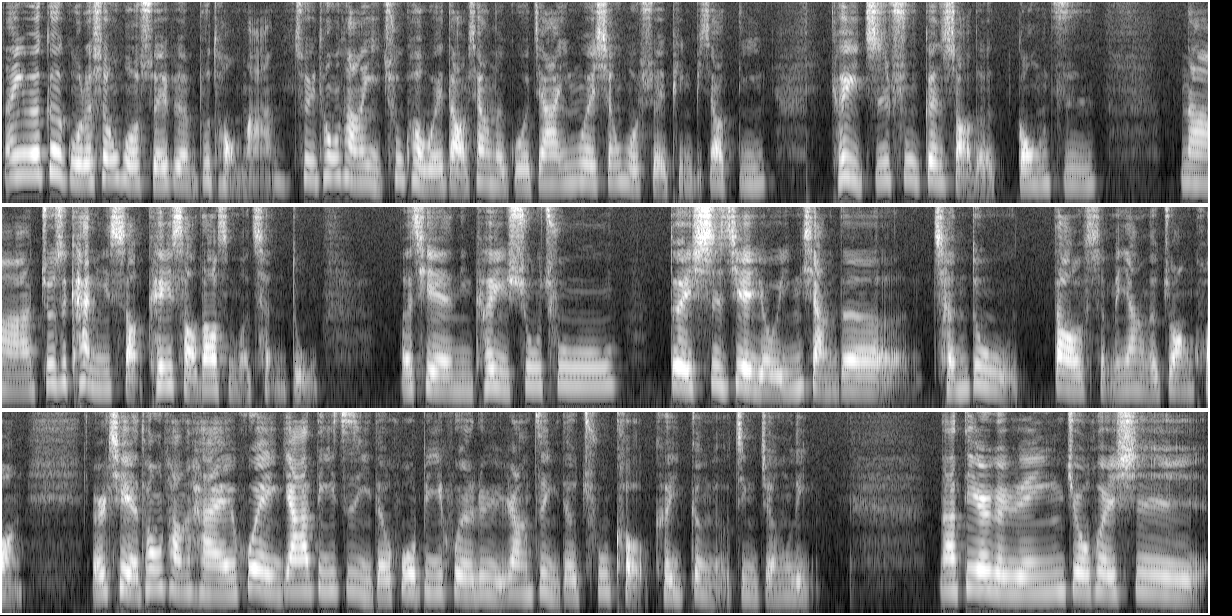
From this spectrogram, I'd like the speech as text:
那因为各国的生活水准不同嘛，所以通常以出口为导向的国家，因为生活水平比较低，可以支付更少的工资。那就是看你少可以少到什么程度，而且你可以输出。对世界有影响的程度到什么样的状况，而且通常还会压低自己的货币汇率，让自己的出口可以更有竞争力。那第二个原因就会是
